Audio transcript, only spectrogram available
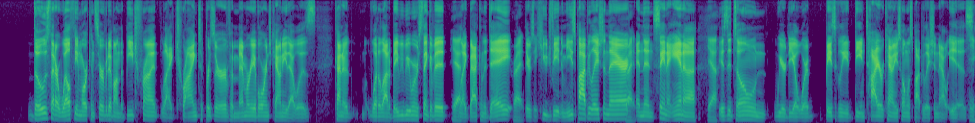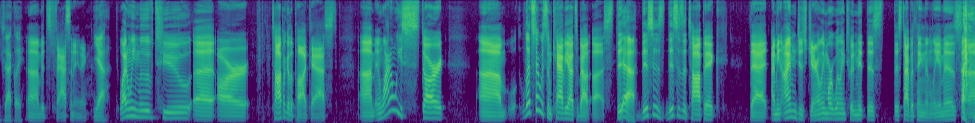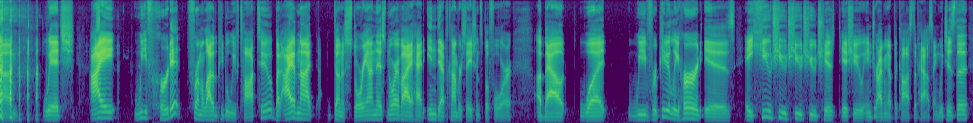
those that are wealthy and more conservative on the beachfront, like trying to preserve a memory of Orange County that was kind of what a lot of baby boomers think of it, Yeah. like back in the day. Right. There's a huge Vietnamese population there, Right. and then Santa Ana Yeah. is its own weird deal where basically the entire county's homeless population now is. Exactly. Um, it's fascinating. Yeah. Why don't we move to uh, our topic of the podcast? Um, and why don't we start? Um, let's start with some caveats about us. Yeah. This is this is a topic that I mean I'm just generally more willing to admit this this type of thing than Liam is, um, which I we've heard it from a lot of the people we've talked to, but I have not done a story on this, nor have I had in-depth conversations before about what we've repeatedly heard is a huge, huge, huge, huge issue in driving up the cost of housing, which is the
